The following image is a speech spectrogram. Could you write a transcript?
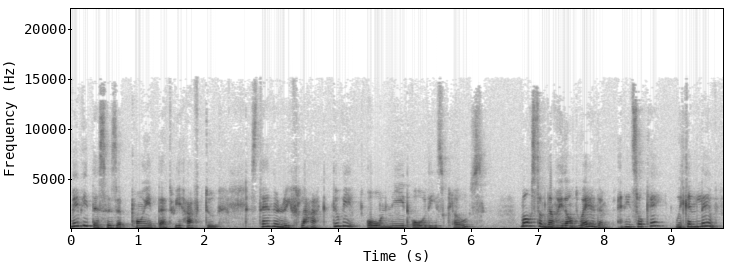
maybe this is a point that we have to stand and reflect do we all need all these clothes most of them we don't wear them and it's okay we can live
